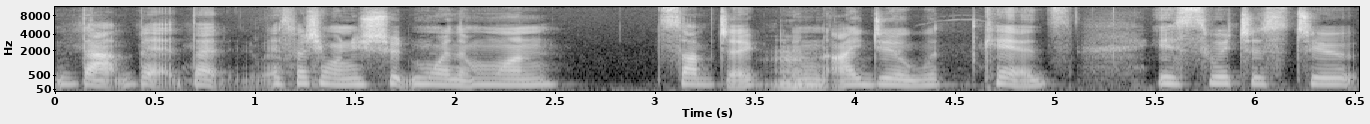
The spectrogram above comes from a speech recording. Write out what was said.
that bit. That especially when you shoot more than one subject, Mm. and I do with kids, it switches to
